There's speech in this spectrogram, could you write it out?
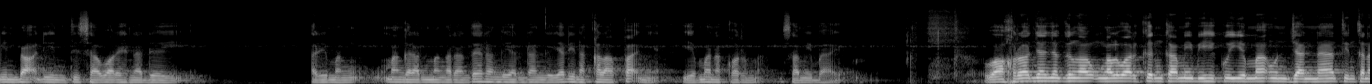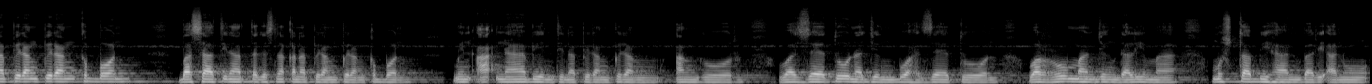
min ba'din tisawarehna deui. Ari mang manggaran manggaran teh ranggean ranggean dina kalapanya ieu mana korma sami bae. Wa akhraja ngaluarkeun kami bihi ku ieu maun jannatin kana pirang-pirang kebon. Basatina tegasna kana pirang-pirang kebon. Min a'nabin tina pirang-pirang anggur. Wa zaituna jeung buah zaitun. War rumman jeung dalima. Mustabihan bari anu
